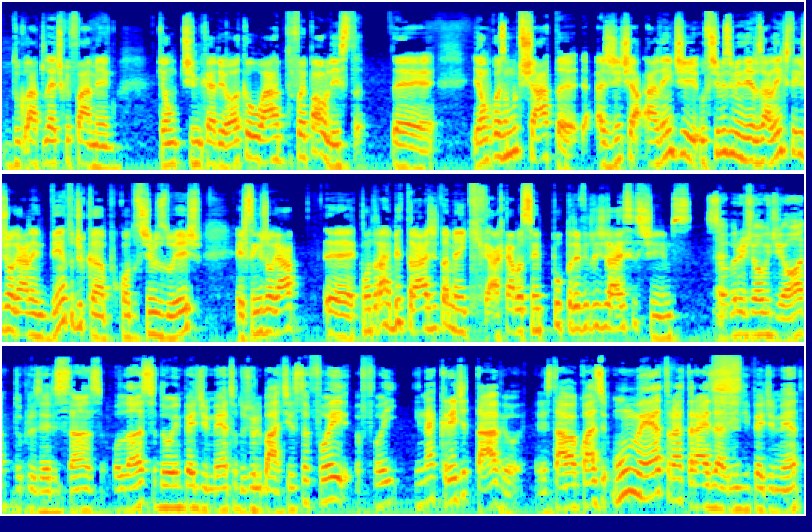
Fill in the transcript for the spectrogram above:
do Atlético e Flamengo, que é um time carioca, o árbitro foi paulista. É, e é uma coisa muito chata. A gente, além de. Os times mineiros, além de ter que jogarem dentro de campo contra os times do eixo, eles têm que jogar é, contra a arbitragem também, que acaba sempre por privilegiar esses times. Sobre é. o jogo de ontem do Cruzeiro e Santos, o lance do impedimento do Júlio Batista foi, foi inacreditável. Ele estava quase um metro atrás da linha de impedimento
